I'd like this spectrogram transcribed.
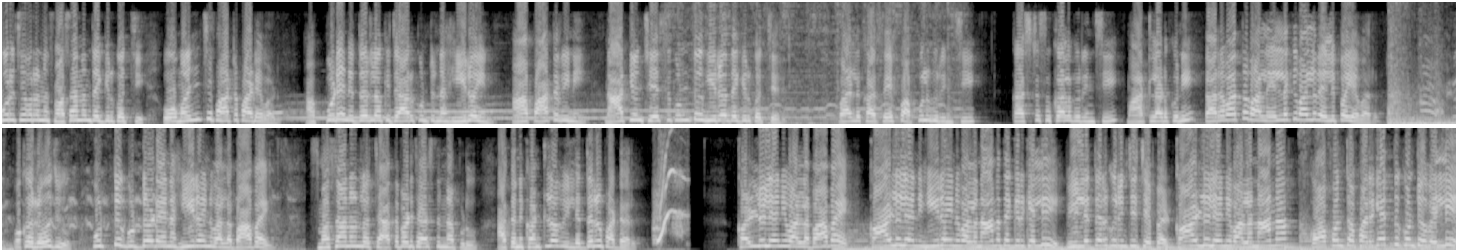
ఊరు చివరున్న శ్మశానం దగ్గరికి వచ్చి ఓ మంచి పాట పాడేవాడు. అప్పుడే నిద్రలోకి జారుకుంటున్న హీరోయిన్ ఆ పాట విని నాట్యం చేసుకుంటూ హీరో దగ్గరికి వచ్చేది వాళ్ళు కాసేపు అప్పుల గురించి కష్ట సుఖాల గురించి మాట్లాడుకుని తర్వాత వాళ్ళ ఇళ్ళకి వాళ్ళు వెళ్ళిపోయేవారు. ఒక రోజు పుట్టు గుడ్డోడైన హీరోయిన్ వాళ్ళ బాబాయ్ శ్మశానంలో చేతబడి చేస్తున్నప్పుడు అతని కంట్లో వీళ్ళిద్దరూ పడ్డారు. కళ్ళు లేని వాళ్ళ బాబాయ్ కాళ్ళు లేని హీరోయిన్ వాళ్ళ నాన్న దగ్గరికి వెళ్ళి వీళ్ళిద్దరి గురించి చెప్పాడు. కాళ్ళు లేని వాళ్ళ నాన్న కోపంతో పరిగెత్తుకుంటూ వెళ్ళి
